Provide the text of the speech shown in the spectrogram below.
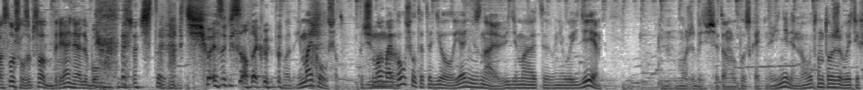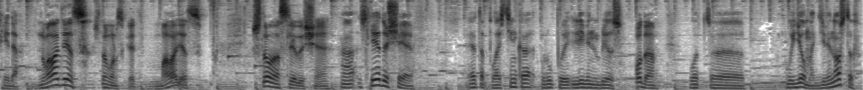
Послушал, записал дрянь альбом. Что? Чего я записал такой-то? Вот. И Майк Олфилд. Почему Ну Майк. Олфилд это делал, я не знаю. Видимо, это у него идея. Может быть, все там выпускать на виниле, но вот он тоже в этих рядах. Ну, молодец. Что можно сказать? Молодец. Что у нас следующее? А следующее это пластинка группы Living Blues. О, да. Вот э, уйдем от 90-х,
